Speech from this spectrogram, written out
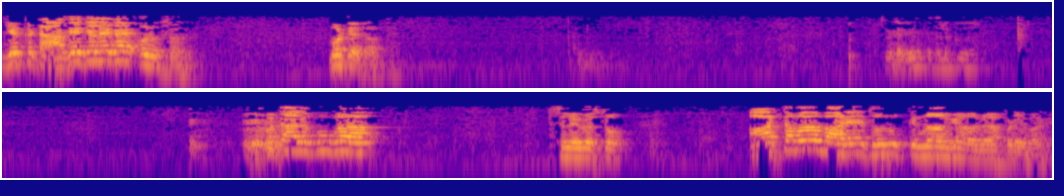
ਜੇ ਘਟਾ ਕੇ ਚਲੇ ਗਏ, ਉਹ ਨੁਕਸਾਨ। ਮੋਟੇ ਤੌਰ ਤੇ। ਪਤਾ ਲੱਗੂਗਾ ਸਿਲੇਬਸ ਤੋਂ। ਆਤਮਾ ਬਾਰੇ ਤੁਹਾਨੂੰ ਕਿੰਨਾ ਗਿਆਨ ਹੈ ਆਪਣੇ ਬਾਰੇ?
